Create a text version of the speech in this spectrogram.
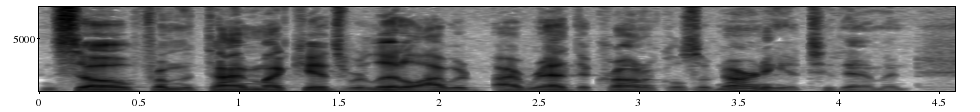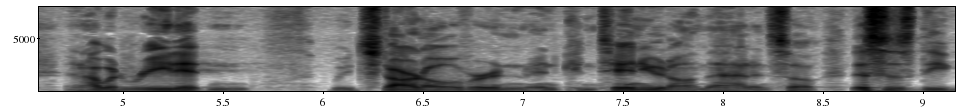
And so from the time my kids were little, I, would, I read the Chronicles of Narnia to them, and, and I would read it and we'd start over and, and continued on that. And so this is the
